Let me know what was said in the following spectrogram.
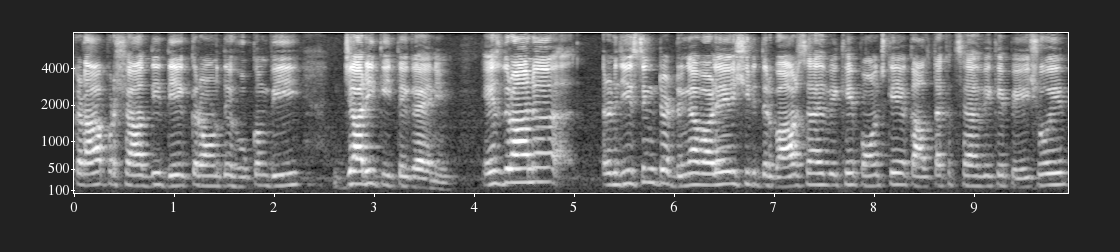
ਕੜਾਹ ਪ੍ਰਸ਼ਾਦ ਦੀ ਦੇਖ ਕਰਾਉਣ ਦੇ ਹੁਕਮ ਵੀ ਜਾਰੀ ਕੀਤੇ ਗਏ ਨੇ। ਇਸ ਦੌਰਾਨ ਰਣਜੀਤ ਸਿੰਘ ਢੱਡਰੀਆਂ ਵਾਲੇ ਸ੍ਰੀ ਦਰਬਾਰ ਸਾਹਿਬ ਵਿਖੇ ਪਹੁੰਚ ਕੇ ਅਕਾਲ ਤਖਤ ਸਾਹਿਬ ਵਿਖੇ ਪੇਸ਼ ਹੋਏ।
